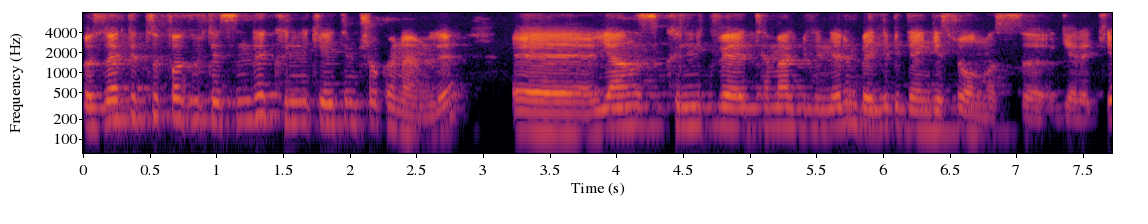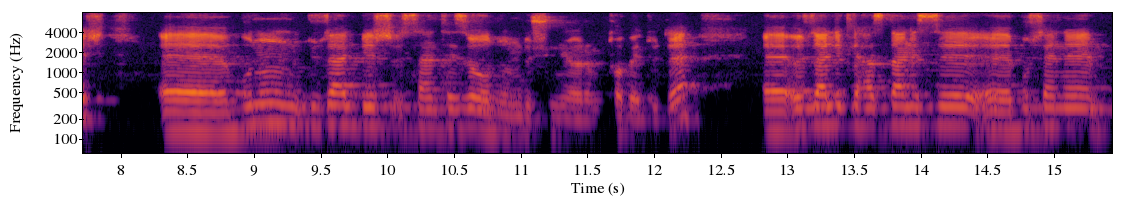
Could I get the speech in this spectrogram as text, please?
özellikle tıp fakültesinde klinik eğitim çok önemli. Ee, yalnız klinik ve temel bilimlerin belli bir dengesi olması gerekir. Ee, bunun güzel bir sentezi olduğunu düşünüyorum TOBETÜ'de. Ee, özellikle hastanesi e, bu sene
